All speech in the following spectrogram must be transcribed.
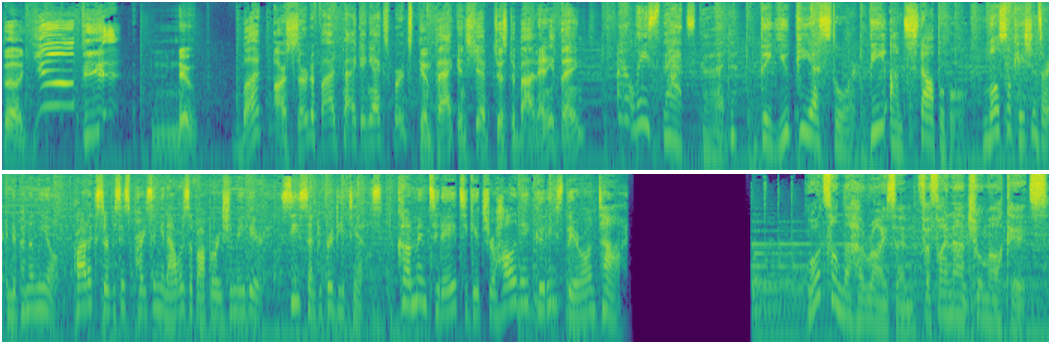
the UPS. Nope. But our certified packing experts can pack and ship just about anything. At least that's good. The UPS store. Be unstoppable. Most locations are independently owned. Product services, pricing, and hours of operation may vary. See Center for details. Come in today to get your holiday goodies there on time. What's on the horizon for financial markets?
